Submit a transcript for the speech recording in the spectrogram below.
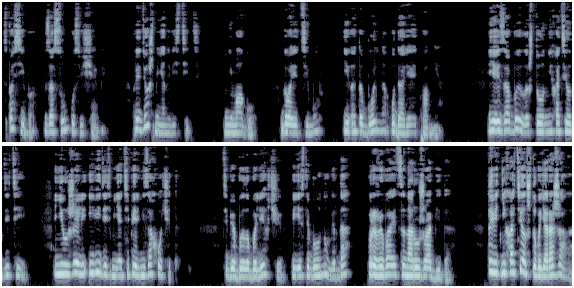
спасибо за сумку с вещами. Придешь меня навестить? Не могу, говорит Тимур, и это больно ударяет по мне. Я и забыла, что он не хотел детей. Неужели и видеть меня теперь не захочет? Тебе было бы легче, если бы он умер, да? Прорывается наружу обида. Ты ведь не хотел, чтобы я рожала.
